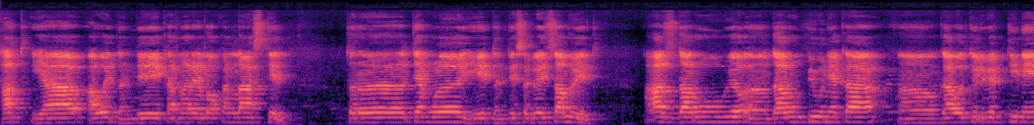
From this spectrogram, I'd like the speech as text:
हात ह्या अवैध धंदे करणाऱ्या लोकांना असतील तर त्यामुळं हे धंदे सगळे चालू आहेत. आज दारू दारू पिऊन एका गावातील व्यक्तीने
